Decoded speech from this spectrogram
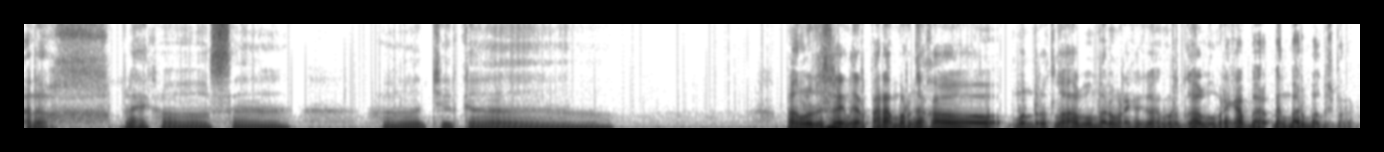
aduh black hole juga Bang lu udah sering denger Paramore nggak kalau menurut lo album baru mereka gimana? Menurut gua album mereka yang baru bagus banget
